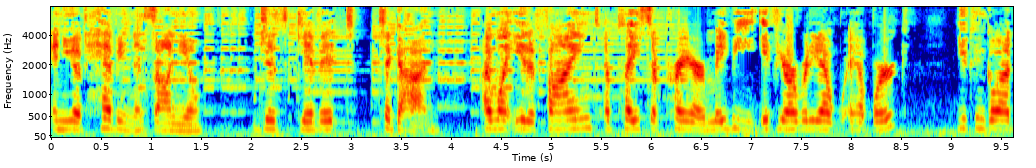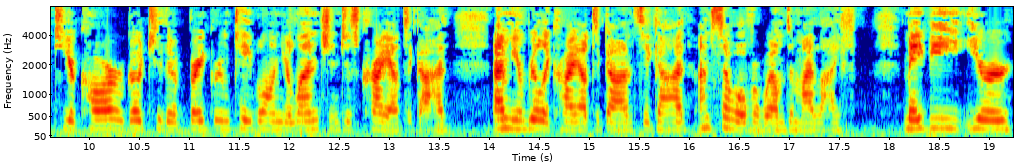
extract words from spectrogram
and you have heaviness on you, just give it to God. I want you to find a place of prayer. Maybe if you're already at, at work, you can go out to your car or go to the break room table on your lunch and just cry out to God. I mean, really cry out to God and say, God, I'm so overwhelmed in my life. Maybe you're,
